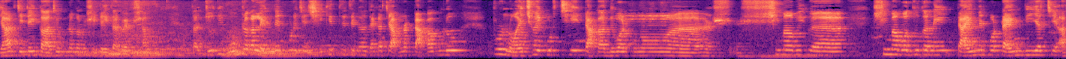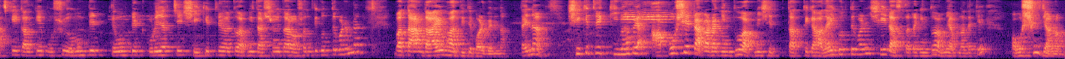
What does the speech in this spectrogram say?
যার যেটাই কাজ হোক না কেন সেটাই তার ব্যবসা। তা যদি বহু টাকা লেনদেন করেছেন, সেক্ষেত্রে যেখানে দেখা যাচ্ছে আপনার টাকাগুলো পুরো নয় ছয় করছে, টাকা দেওয়ার কোনো সীমা সীমাবদ্ধতা নেই টাইমের পর টাইম দিয়ে যাচ্ছে, আজকে, কালকে, পরশু অমুক ডেট তেমুক ডেট করে যাচ্ছে, সেই ক্ষেত্রে হয়তো আপনি তার সঙ্গে তার অশান্তি করতে পারেন না বা তার গায়েও হাত দিতে পারবেন না, তাই না? সেক্ষেত্রে কীভাবে আপোষে টাকাটা কিন্তু আপনি সে, তার থেকে আদায় করতে পারেন, সেই রাস্তাটা কিন্তু আমি আপনাদেরকে অবশ্যই জানাব,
